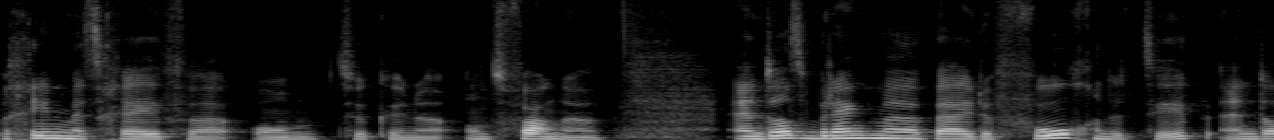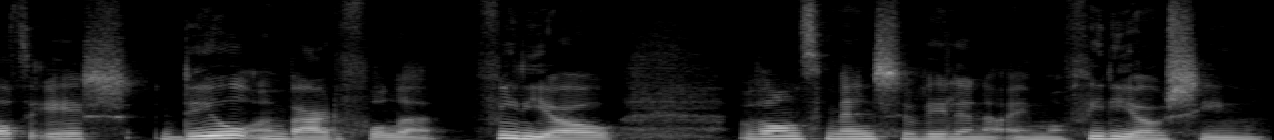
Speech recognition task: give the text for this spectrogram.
begin met geven om te kunnen ontvangen. En dat brengt me bij de volgende tip en dat is deel een waardevolle video. Want mensen willen nou eenmaal video's zien.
